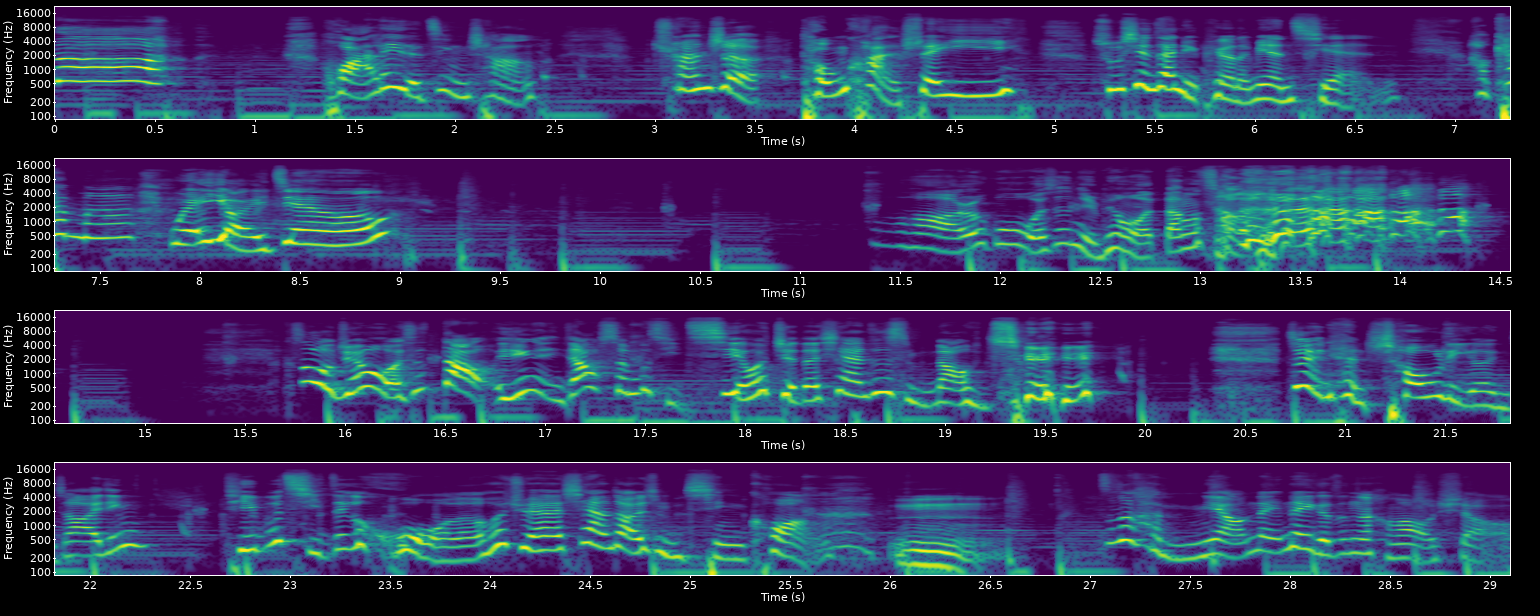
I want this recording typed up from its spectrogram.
的华丽的进场，穿着同款睡衣出现在女朋友的面前，好看吗？我也有一件哦。哇！如果我是女朋友，我当场 可是我觉得我是到已经你知道生不起气，我会觉得现在这是什么闹剧？这已经很抽离了，你知道，已经提不起这个火了，会觉得现在到底什么情况？嗯，真的很妙，那那个真的很好笑。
